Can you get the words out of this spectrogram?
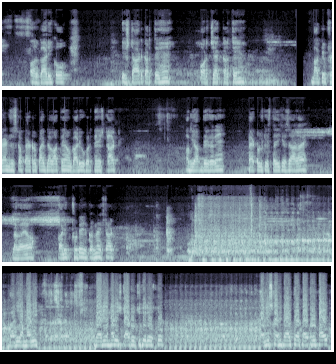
और गाड़ी को स्टार्ट करते हैं और चेक करते हैं। बाकी फ्रेंड्स इसका पेट्रोल पाइप लगाते हैं और गाड़ी को करते हैं स्टार्ट अभी आप देख सकें पेट्रोल किस तरीके से आ रहा है। लगाया। गाड़ी छोटे करना है स्टार्ट गाड़ी हमारी गाड़ी हमारी स्टार्ट हो चुकी है दोस्तों। अब इसका निकालते हैं पेट्रोल पाइप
